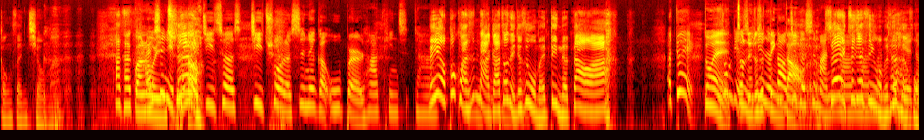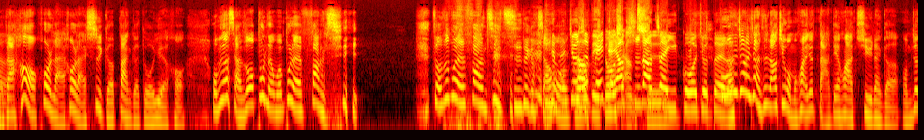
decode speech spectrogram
公生球吗？他在关还录音知是你朋友。记错记错了，是那个 Uber 他听他没有，不管是哪个啊、重点就是我们订得到啊。啊，对，对，重重点就是订得到，这个是了。蛮所以这件事情我们是很火大。大。后后来后来事隔半个多月后，我们就想说，不能，我们不能放弃，总是不能放弃吃那个 小火锅。就是非得要吃到这一锅就对了我们。就很想吃，然后结果我们后来就打电话去那个，我们就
